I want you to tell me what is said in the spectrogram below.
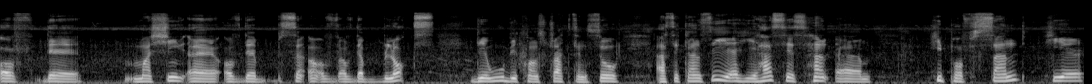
of the machine uh, of the of, of the blocks they will be constructing. So as you can see here, he has his hand, um, heap of sand here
